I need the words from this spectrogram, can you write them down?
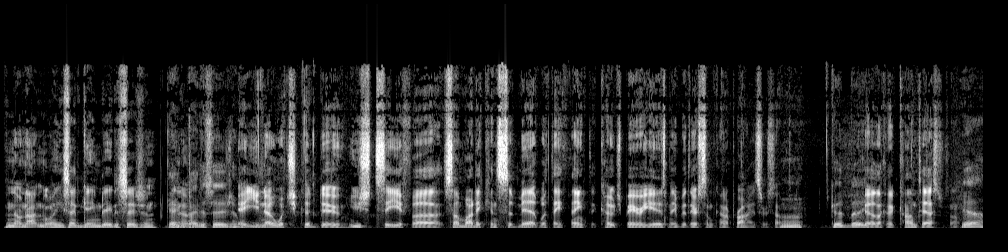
no, not well. He said game day decision. Game you know. day decision. Hey, you know what you could do? You should see if uh, somebody can submit what they think that Coach Berry is. Maybe there's some kind of prize or something, Could be. Uh, like a contest or something. Yeah.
